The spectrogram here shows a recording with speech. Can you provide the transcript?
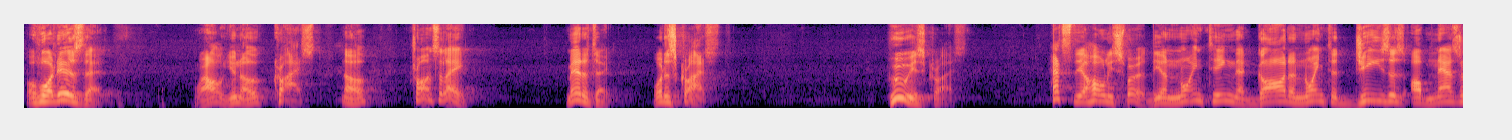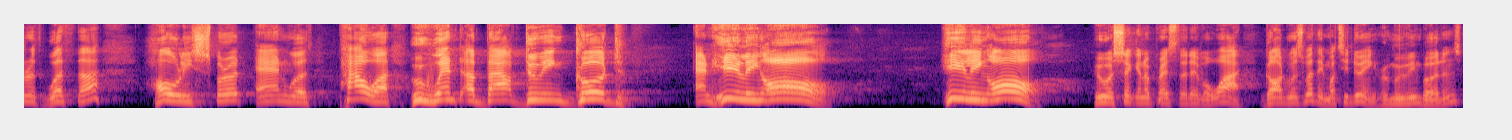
Well, what is that? Well, you know, Christ. No, translate, meditate. What is Christ? Who is Christ? That's the Holy Spirit, the anointing that God anointed Jesus of Nazareth with the Holy Spirit and with power who went about doing good and healing all. Healing all who were sick and oppressed the devil. Why? God was with him. What's he doing? Removing burdens,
